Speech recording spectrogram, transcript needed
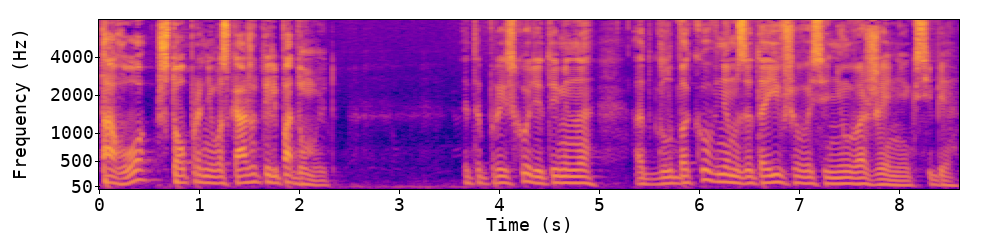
того, что про него скажут или подумают. Это происходит именно от глубоко в нем затаившегося неуважения к себе,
